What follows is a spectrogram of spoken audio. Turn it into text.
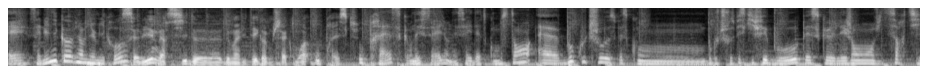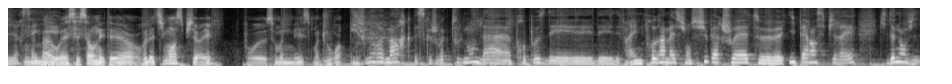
Et salut Nico, bienvenue au micro. Salut, merci de, de m'inviter comme chaque mois ou presque. Ou presque, on essaye, on essaye d'être constant. Euh, beaucoup de choses parce qu'on, beaucoup de choses parce qu'il fait beau, parce que les gens ont envie de sortir, ça y bah est. ouais, c'est ça, on était euh, relativement inspirés pour euh, ce mois de mai, ce mois de juin. Et je le remarque parce que je vois que tout le monde là propose des, des- des- enfin, une programmation super chouette, euh, hyper inspirée, qui donne envie.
